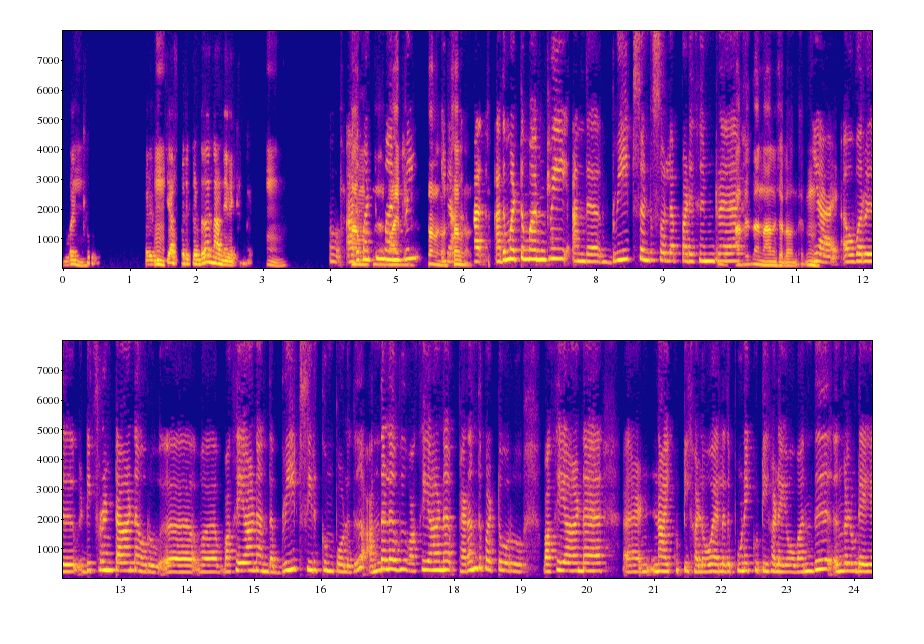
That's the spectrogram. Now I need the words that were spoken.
முறைக்கும். வித்தியாசம் இருக்கின்றதான் நான் நினைக்கின்றேன் அது மட்டுமன்றி அது மட்டுமன்றி அந்த பிரீட்ஸ் என்று சொல்லப்படுகின்ற ஒரு டிஃப்ரெண்டான ஒரு வகையான அந்த பிரீட்ஸ் இருக்கும் பொழுது அந்த அளவு வகையான பரந்துபட்ட ஒரு வகையான நாய்க்குட்டிகளோ அல்லது பூனைக்குட்டிகளையோ வந்து எங்களுடைய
